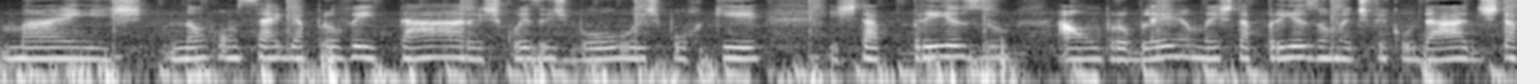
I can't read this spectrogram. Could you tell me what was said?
mas não consegue aproveitar as coisas boas porque está preso a um problema, está preso a uma dificuldade, está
